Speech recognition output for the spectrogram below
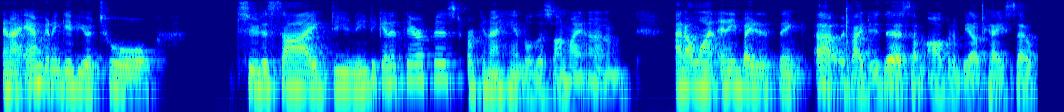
and I am going to give you a tool to decide do you need to get a therapist or can I handle this on my own? I don't want anybody to think, oh, if I do this, I'm all going to be okay. So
